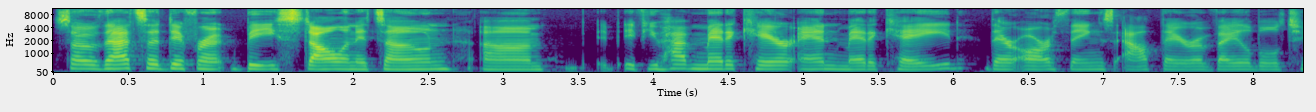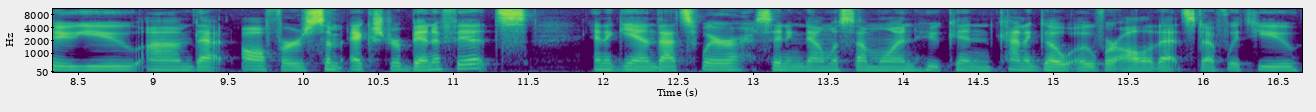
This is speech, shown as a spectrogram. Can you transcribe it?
So that's a different beast all on its own. Um, if you have Medicare and Medicaid, there are things out there available to you um, that offers some extra benefits. And again, that's where sitting down with someone who can kind of go over all of that stuff with you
